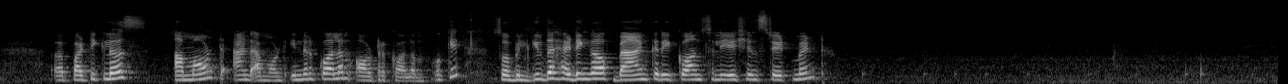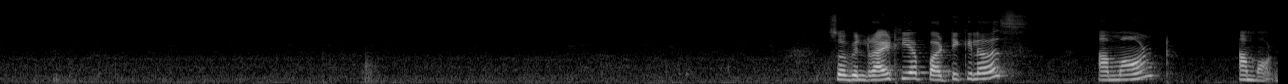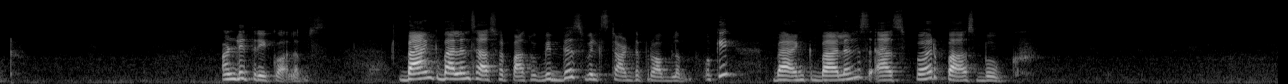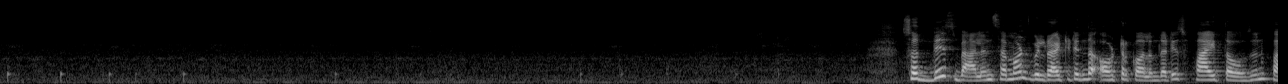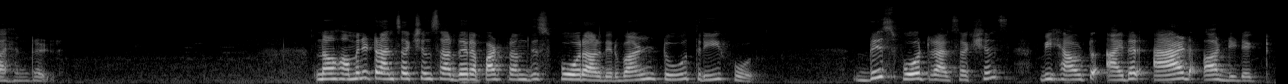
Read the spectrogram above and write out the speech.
uh, particulars, amount and amount, inner column, outer column. Okay. So, we will give the heading of bank reconciliation statement. So, we will write here particulars, amount, amount, only 3 columns. Bank balance as per passbook, with this we will start the problem, okay. Bank balance as per passbook. So, this balance amount we will write it in the outer column that is 5500. Now, how many transactions are there apart from this 4 are there 1, 2, 3, 4. These 4 transactions we have to either add or deduct.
